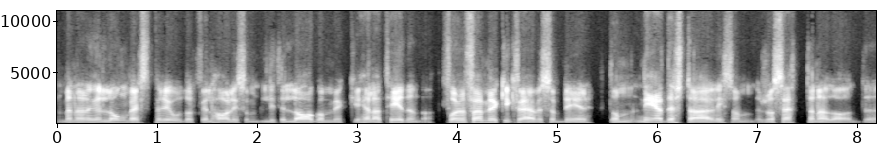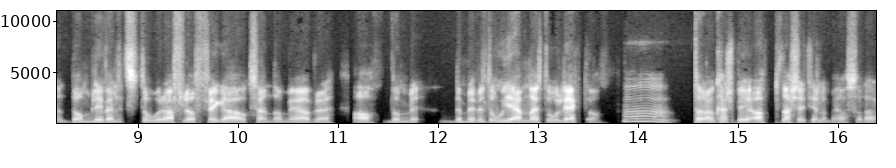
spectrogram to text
men när det är en lång växtperiod och vill ha liksom lite lagom mycket hela tiden. Då. Får den för mycket kväve så blir de nedersta liksom, rosetterna då, de blir väldigt stora, fluffiga och sen de övre, ja, de, de blir väldigt ojämna i storlek då. Mm. Så de kanske blir, öppnar sig till och med och sådär.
